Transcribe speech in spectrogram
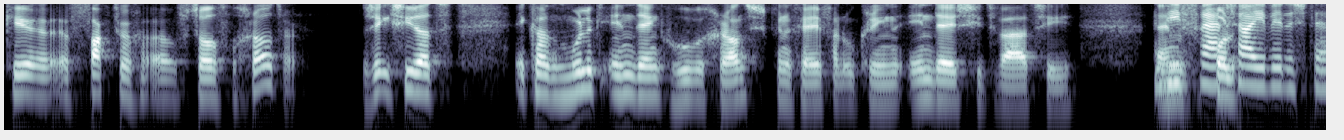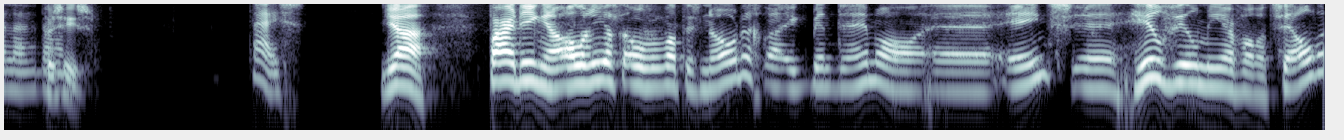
keer een factor of zoveel groter. Dus ik zie dat, ik kan het moeilijk indenken hoe we garanties kunnen geven aan Oekraïne in deze situatie. En die vraag zou je willen stellen. Dan. Precies. Thijs. Ja, een paar dingen. Allereerst over wat is nodig. Nou, ik ben het helemaal uh, eens. Uh, heel veel meer van hetzelfde.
